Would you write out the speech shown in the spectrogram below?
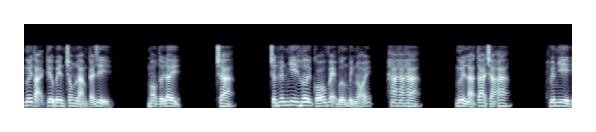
ngươi tại kêu bên trong làm cái gì? Mau tới đây. Cha. Trần huyên nhi hơi có vẻ bướng bỉnh nói, ha ha ha. Ngươi là ta cha a. Huyên nhi.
